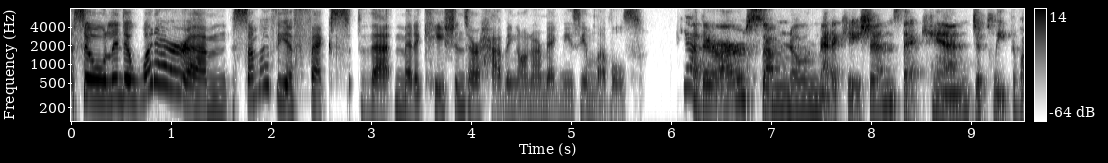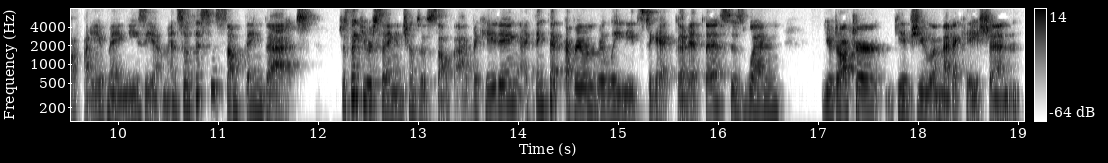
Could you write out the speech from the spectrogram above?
So, Linda, what are um, some of the effects that medications are having on our magnesium levels? Yeah, there are some known medications that can deplete the body of magnesium. And so, this is something that just like you were saying in terms of self advocating, I think that everyone really needs to get good at this is when your doctor gives you a medication,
